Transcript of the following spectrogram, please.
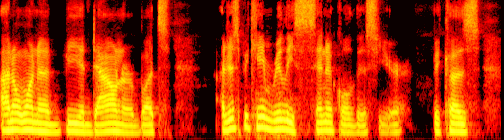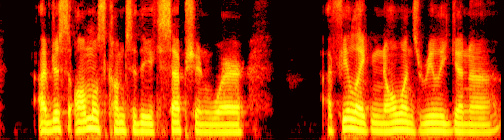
I don't want to be a downer, but I just became really cynical this year because I've just almost come to the exception where I feel like no one's really gonna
